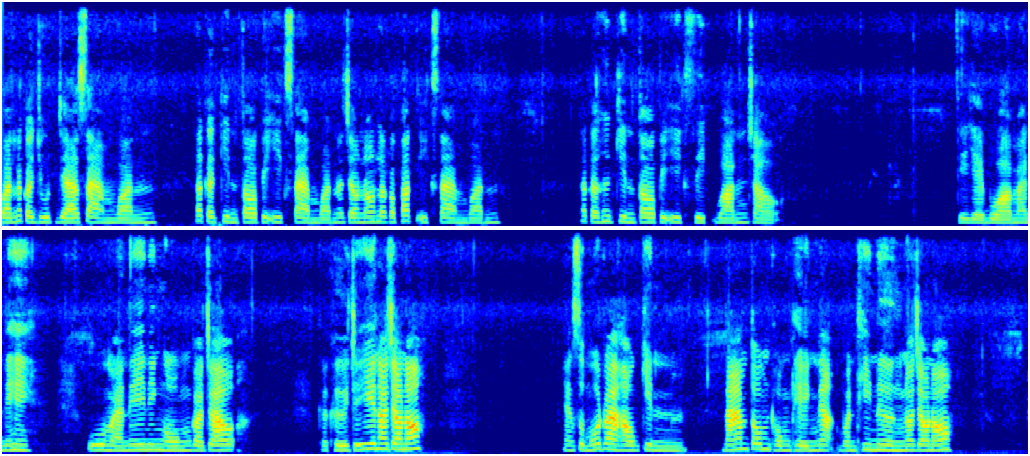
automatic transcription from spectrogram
วันแล้วก็หยุดยาสามวัน แล้วก็กินต่อไปอีกสามวันนะเจ้าเนาะแล้วก็พักอีกสามวัน แล้วก็คือกินต่อไปอีกสิบวันเจ้าตีใหญ่บัวมานี่ อู้มานี่นี่งงกับเจ้า ก็คือจะอี้เนาะเจ้าเนาะ อย่างสมมุติว่าเรากินน้ำต้มทงเทงเนี่ย วันที่หนึ่งเนาะเจ้าเนาะไป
